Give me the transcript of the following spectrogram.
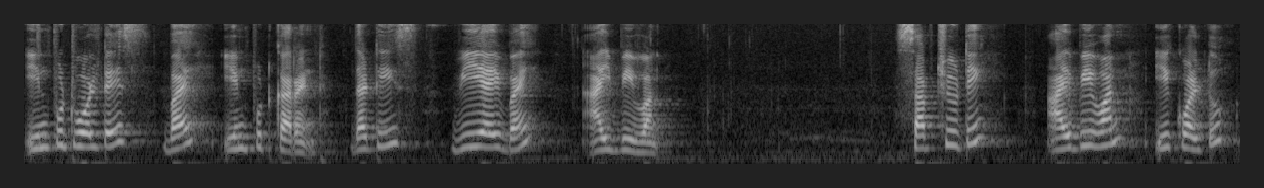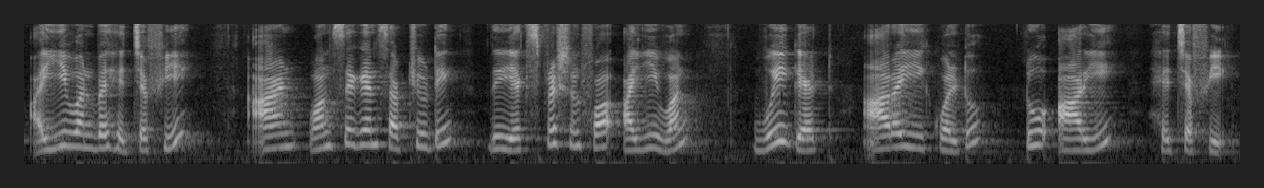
input voltage by input current that is Vi by Ib1. Substituting Ib1 equal to Ie1 by HFE and once again substituting the expression for Ie1 we get Ri equal to 2Re HFE.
